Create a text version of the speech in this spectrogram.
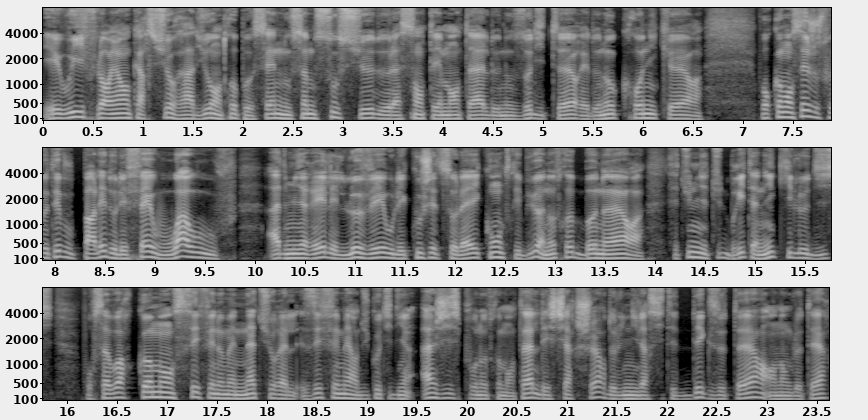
Et oui, Florian, car sur Radio Anthropocène, nous sommes soucieux de la santé mentale de nos auditeurs et de nos chroniqueurs. Pour commencer, je souhaitais vous parler de l'effet waouh. Admirer les levées ou les couchers de soleil contribue à notre bonheur. C'est une étude britannique qui le dit. Pour savoir comment ces phénomènes naturels éphémères du quotidien agissent pour notre mental, des chercheurs de l'université d'Exeter en Angleterre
